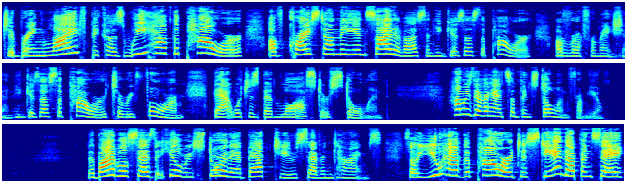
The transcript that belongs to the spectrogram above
to bring life, because we have the power of Christ on the inside of us, and He gives us the power of reformation. He gives us the power to reform that which has been lost or stolen. How many's ever had something stolen from you? The Bible says that he'll restore that back to you seven times. So you have the power to stand up and say,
